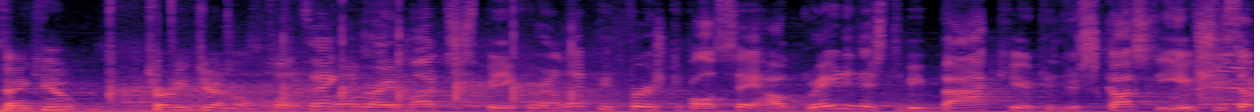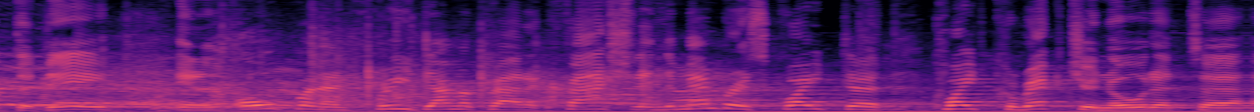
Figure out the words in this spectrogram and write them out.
Thank you. Attorney General. Well, thank you very much, Speaker. And let me first of all say how great it is to be back here to discuss the issues of the day in an open and free democratic fashion. And the member is quite, uh, quite correct, you know, that uh,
